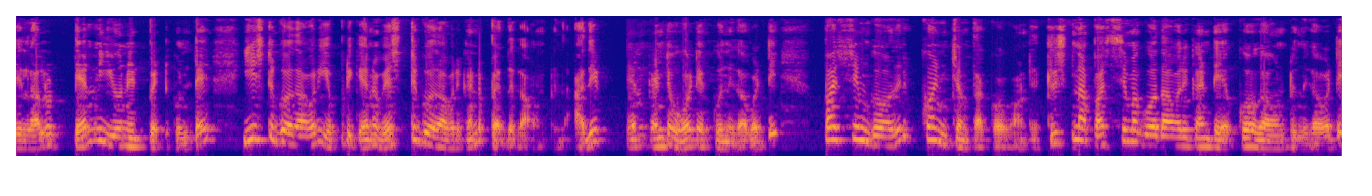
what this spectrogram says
జిల్లాలో టెన్ యూనిట్ పెట్టుకుంటే ఈస్ట్ గోదావరి ఎప్పటికైనా వెస్ట్ గోదావరి కంటే పెద్దగా ఉంటుంది. అది టెన్ కంటే ఒకటి ఎక్కువ ఉంది కాబట్టి పశ్చిమ గోదావరి కొంచెం తక్కువగా ఉంటుంది. కృష్ణ పశ్చిమ గోదావరి కంటే ఎక్కువగా ఉంటుంది కాబట్టి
